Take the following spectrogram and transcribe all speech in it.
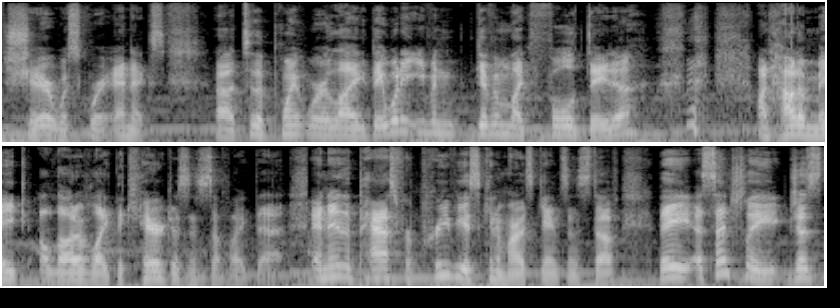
share with Square Enix, uh, to the point where like they wouldn't even give them like full data on how to make a lot of like the characters and stuff like that. And in the past for previous Kingdom Hearts games and stuff, they essentially just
